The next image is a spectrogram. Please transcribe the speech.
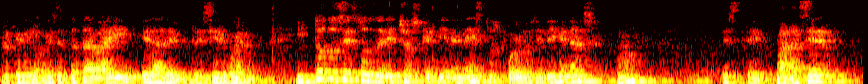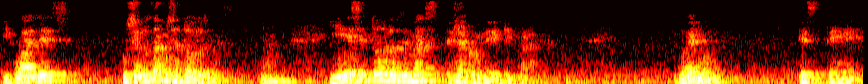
Porque de lo que se trataba ahí era de decir, bueno, y todos estos derechos que tienen estos pueblos indígenas, ¿no? Este, para ser iguales, pues se los damos a todos los demás, ¿no? Y ese todos los demás es la comunidad equiparable. Bueno, este,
